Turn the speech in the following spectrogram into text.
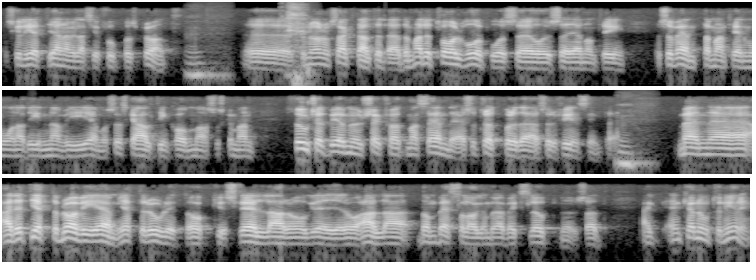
Jag skulle jättegärna vilja se fotbollsprat. Mm. Uh, för nu har de sagt allt det där. De hade 12 år på sig att säga någonting. Och så väntar man till en månad innan VM och sen ska allting komma. Så ska man stort sett be om ursäkt för att man sänder. Jag är så trött på det där så det finns inte. Mm. Men uh, det är ett jättebra VM, jätteroligt och skrällar och grejer och alla de bästa lagen börjar växla upp nu. Så att en kanonturnering.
